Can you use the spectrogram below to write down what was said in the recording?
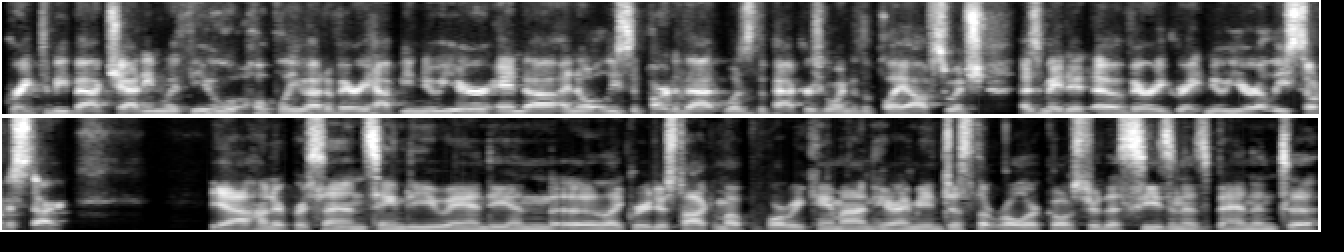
Great to be back chatting with you. Hopefully, you had a very happy new year. And uh, I know at least a part of that was the Packers going to the playoffs, which has made it a very great new year, at least so to start. Yeah, 100%. Same to you, Andy. And uh, like we were just talking about before we came on here, I mean, just the roller coaster this season has been. And to,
